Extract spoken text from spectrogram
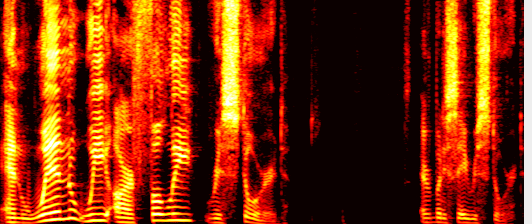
And when we are fully restored, everybody say restored.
